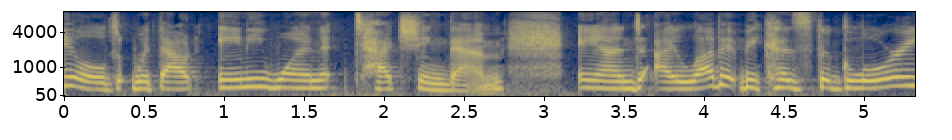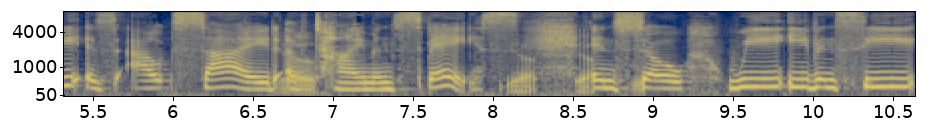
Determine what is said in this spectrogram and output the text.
healed without anyone touching them. And I love it because the glory glory is outside of time and space. And so we even see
